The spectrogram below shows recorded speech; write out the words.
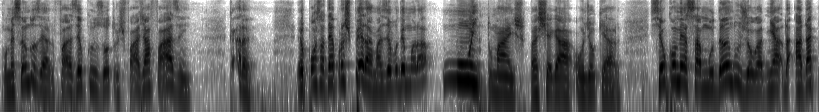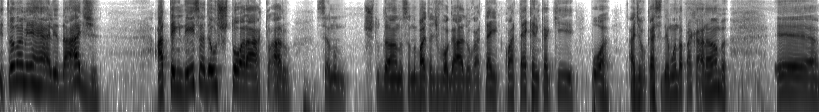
começando do zero, fazer o que os outros fa já fazem, cara, eu posso até prosperar, mas eu vou demorar muito mais para chegar onde eu quero. Se eu começar mudando o jogo, me ad- adaptando a minha realidade, a tendência de eu estourar, claro, sendo estudando, sendo baita advogado, com a, com a técnica que, pô, a advocacia demanda pra caramba, é,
